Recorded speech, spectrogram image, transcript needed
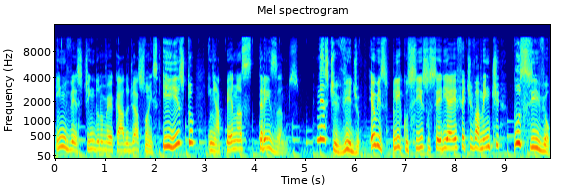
investindo no mercado de ações, e isto em apenas três anos. Neste vídeo, eu explico se isso seria efetivamente possível,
